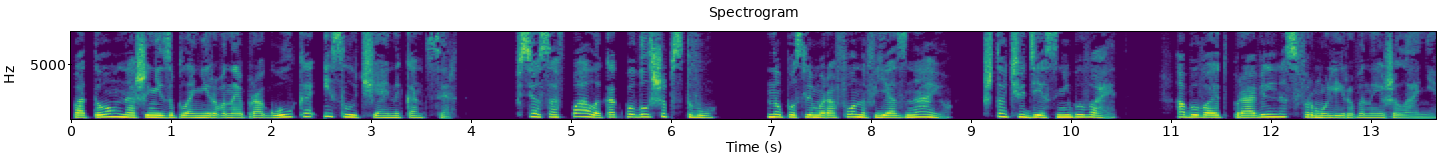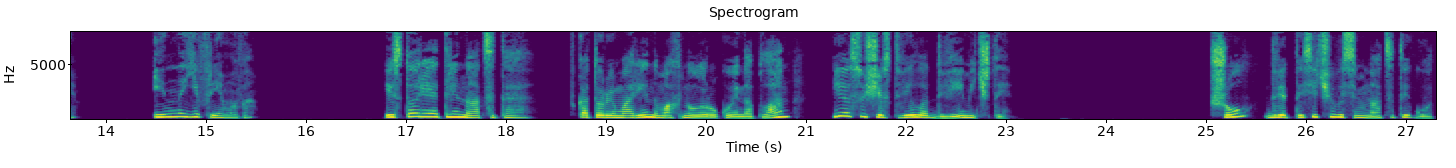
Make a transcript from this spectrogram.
потом наша незапланированная прогулка и случайный концерт. Все совпало, как по волшебству. Но после марафонов я знаю, что чудес не бывает, а бывают правильно сформулированные желания. Инна Ефремова. История тринадцатая, которой Марина махнула рукой на план и осуществила две мечты. Шел 2018 год.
